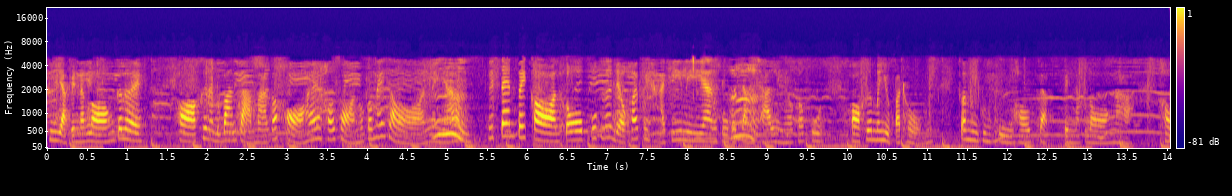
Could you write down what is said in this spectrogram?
คืออยากเป็นนักร้องก็เลย พอขึ้นอนุบาลสามมาก็ขอให้เขาสอนเขาก็ไม่สอนอะไรเงี้ยอืมคือเต้นไปก่อนโตปุ๊บแล้วเดี๋ยวค่อยไปหาที่เรียนครูประอ่าจำชั้นอะไรเงี้ยเขาก็พูดพอขึ้นมาอยู่ประถม ก็มีคุณครูเขาแบบเป็นนักร้องอะค่ะเขา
